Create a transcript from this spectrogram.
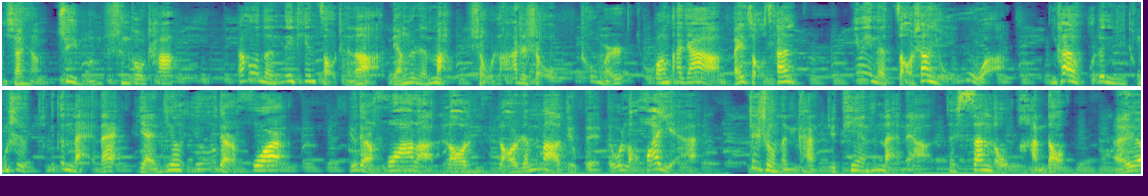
你想想，最萌身高差。然后呢，那天早晨啊，两个人嘛，手拉着手出门，就帮大家啊买早餐。因为呢，早上有雾啊。你看我这女同事，她那个奶奶眼睛又有点花儿。有点花了，老老人嘛，对不对？都老花眼。这时候呢，你看，就听见他奶奶啊，在三楼喊道：“哎呀，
